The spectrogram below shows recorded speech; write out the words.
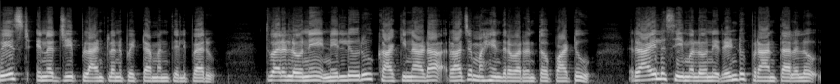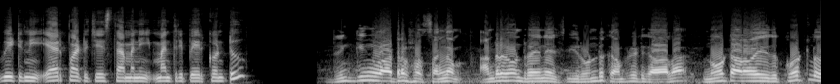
వేస్ట్ ఎనర్జీ ప్లాంట్లను పెట్టామని తెలిపారు. త్వరలోనే నెల్లూరు కాకినాడ రాజమహేంద్రవరంతో పాటు రాయలసీమలోని రెండు ప్రాంతాలలో వీటిని ఏర్పాటు చేస్తామని మంత్రి పేర్కొంటూ డ్రింకింగ్ వాటర్ ఫర్ సంఘం అండర్ గ్రౌండ్ డ్రైనేజ్ ఈ రెండు కంప్లీట్ కావాలా? నూట అరవై ఐదు కోట్లు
